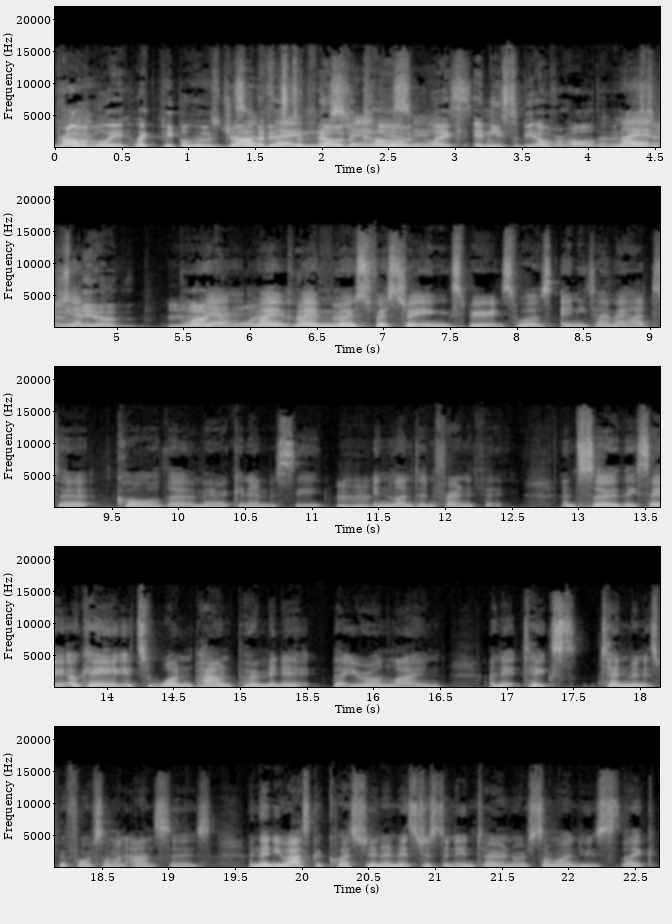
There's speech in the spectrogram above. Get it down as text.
probably like people whose job a it is to know the code. experience. Like, it needs to be overhauled, and it My- needs to just yeah. be a black yeah, and white. my my most frustrating experience was anytime I had to call the American embassy Mm-hmm. in London for anything. And so they say, okay, it's one pound per minute that you're online, and it takes 10 minutes before someone answers. And then you ask a question, and it's just an intern or someone who's like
